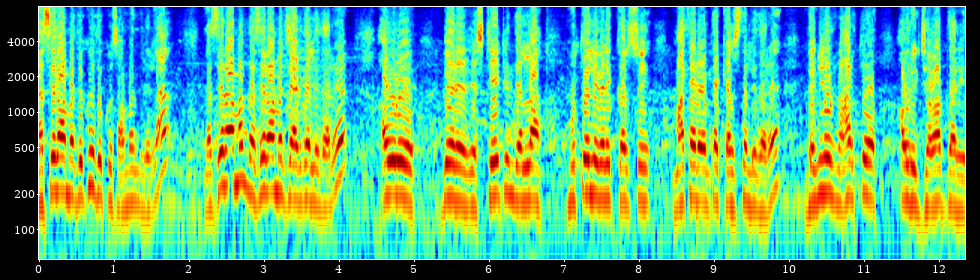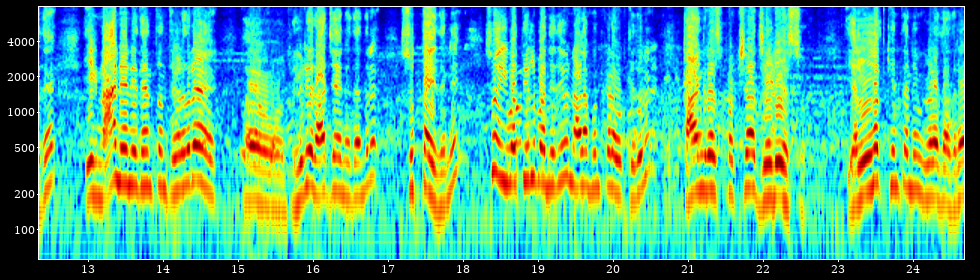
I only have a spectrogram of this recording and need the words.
ನಸೀರಾಮದಕ್ಕೂ ಇದಕ್ಕೂ ಸಂಬಂಧವಿಲ್ಲ. ನಸೀರಾಮದ್ ನಸೀರಾಮ ನಸೀರ್ ಜಾಗದಲ್ಲಿದ್ದಾರೆ. ಅವರು ಬೇರೆ ಸ್ಟೇಟಿಂದ ಎಲ್ಲ ಮುತ್ತೋಲಿಗಳಿಗೆ ಕರೆಸಿ ಮಾತಾಡುವಂಥ ಕೆಲಸದಲ್ಲಿದ್ದಾರೆ. ಬೆಂಗಳೂರು ನಾರ್ತು ಅವ್ರಿಗೆ ಜವಾಬ್ದಾರಿ ಇದೆ. ಈಗ ನಾನೇನಿದೆ ಅಂತಂತ ಹೇಳಿದ್ರೆ ಇಡೀ ರಾಜ್ಯ ಏನಿದೆ ಅಂದರೆ ಸುತ್ತಾ ಇದ್ದೀನಿ. ಸೊ ಇವತ್ತು ಇಲ್ಲಿ ಬಂದಿದ್ದೀವಿ, ನಾಳೆ ಮುಂದ್ಕಡೆ ಹೋಗ್ತಿದ್ದೀವಿ. ಕಾಂಗ್ರೆಸ್ ಪಕ್ಷ ಜೆ ಡಿ ಎಸ್ಸು ಎಲ್ಲದಕ್ಕಿಂತ ನೀವು ಹೇಳೋದಾದರೆ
